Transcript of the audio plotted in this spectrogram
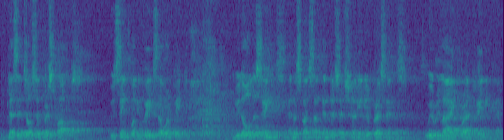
with blessed Joseph, her spouse, with Saint Boniface, our patron, with all the saints, and as constant intercession in your presence, we rely for unfailing help.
